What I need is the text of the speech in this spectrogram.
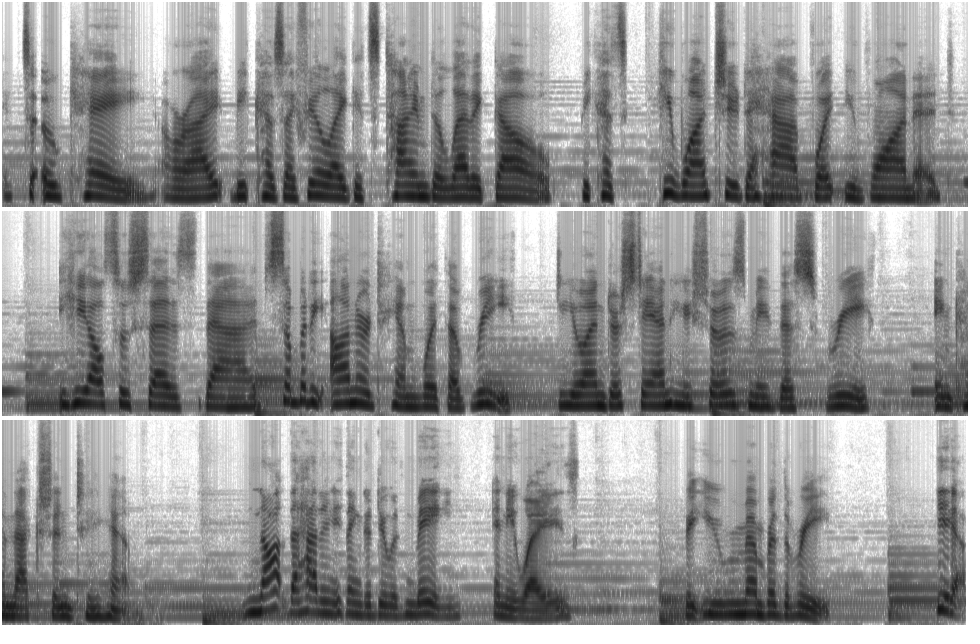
It's okay, all right? Because I feel like it's time to let it go because he wants you to have what you wanted. He also says that somebody honored him with a wreath. Do you understand? He shows me this wreath in connection to him. Not that had anything to do with me, anyways. But you remember the wreath? Yeah.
